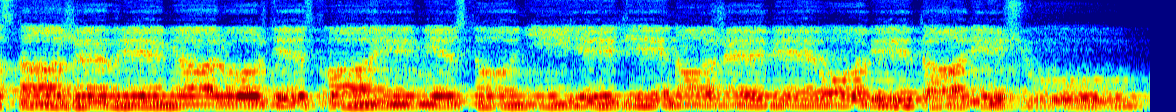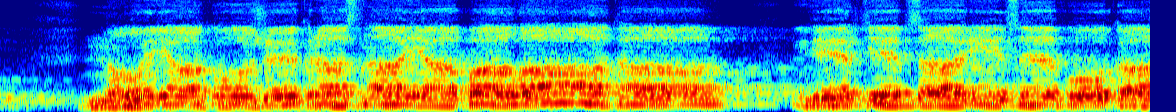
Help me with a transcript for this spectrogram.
настаже время Рождества и место не единожебе обиталищу. Но яко же красная палата, верьте царице показавшися,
